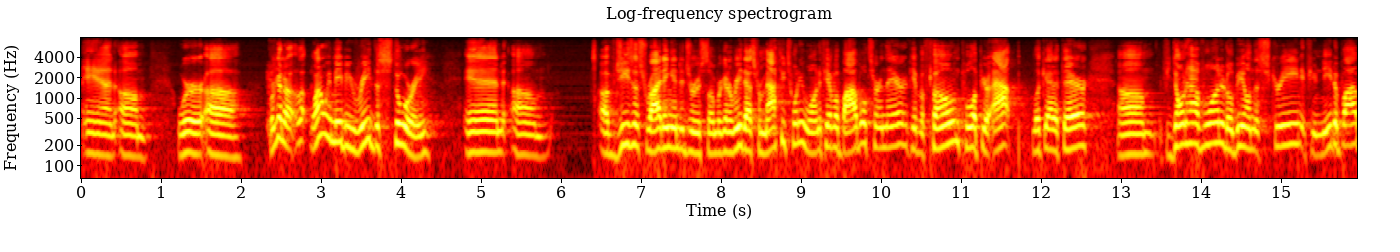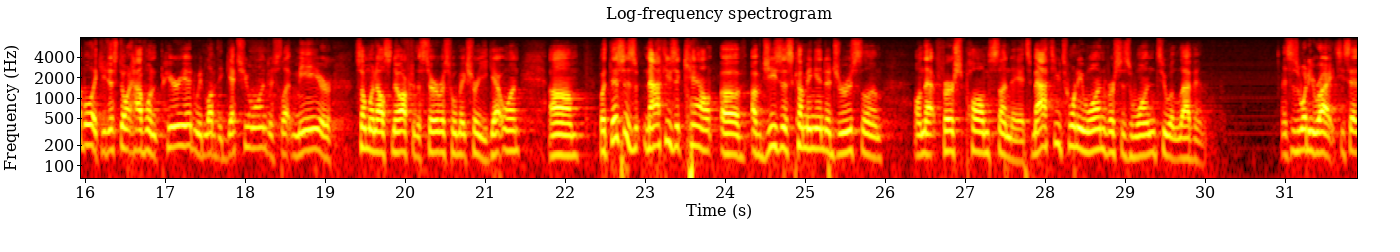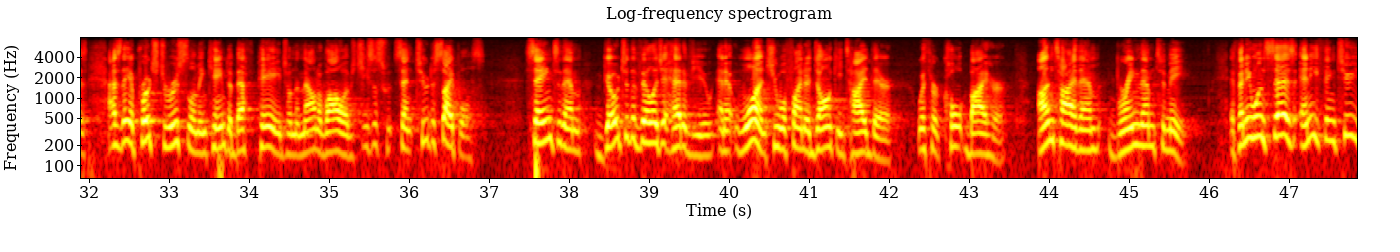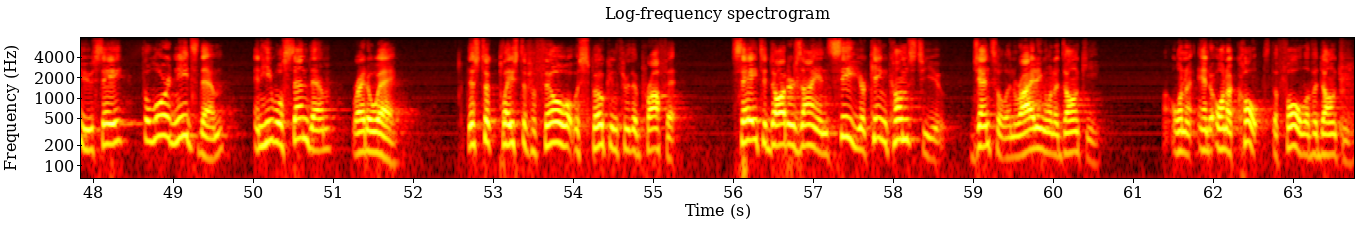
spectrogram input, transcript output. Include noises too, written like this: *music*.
And um, we're, uh, we're to, why don't we maybe read the story and, um, of Jesus riding into Jerusalem. We're going to read that from Matthew 21. If you have a Bible, turn there. If you have a phone, pull up your app, look at it there. Um, if you don't have one, it'll be on the screen. If you need a Bible, like you just don't have one, period, we'd love to get you one. Just let me or someone else know after the service. We'll make sure you get one. Um, but this is Matthew's account of, of Jesus coming into Jerusalem on that first Palm Sunday. It's Matthew 21, verses 1 to 11. This is what he writes. He says, As they approached Jerusalem and came to Bethphage on the Mount of Olives, Jesus sent two disciples, saying to them, Go to the village ahead of you, and at once you will find a donkey tied there, with her colt by her. Untie them, bring them to me. If anyone says anything to you, say, The Lord needs them, and he will send them right away. This took place to fulfill what was spoken through the prophet. Say to daughter Zion, See, your king comes to you, gentle and riding on a donkey on a, and on a colt, the foal of a donkey.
